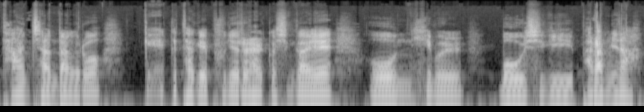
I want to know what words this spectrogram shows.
단찬당으로 깨끗하게 분열을 할 것인가에 온 힘을 모으시기 바랍니다.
